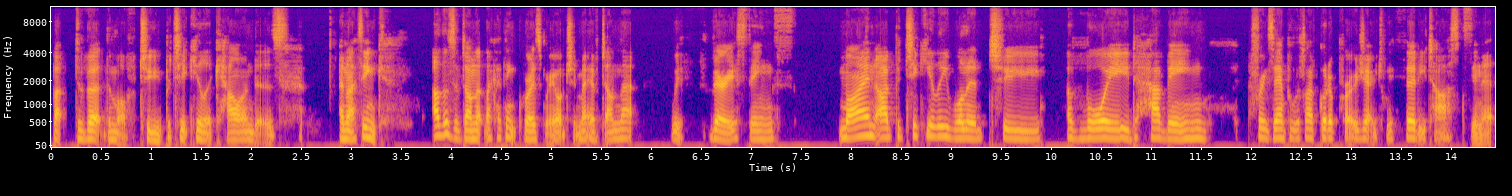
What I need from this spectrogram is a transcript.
but divert them off to particular calendars. And I think others have done it. Like I think Rosemary Orchard may have done that with various things Mine, I particularly wanted to avoid having, for example, if I've got a project with 30 tasks in it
